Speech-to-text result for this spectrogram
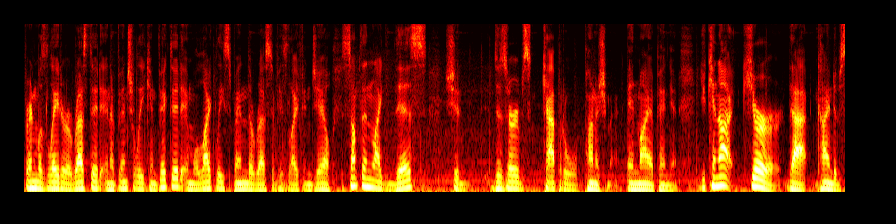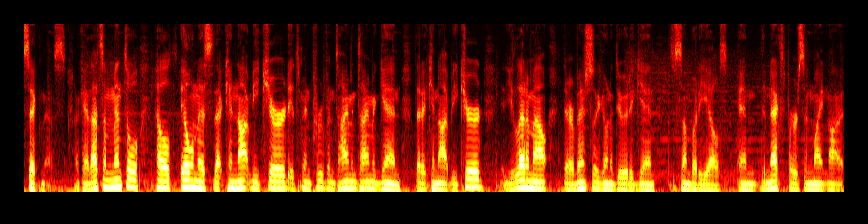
Friend was later arrested and eventually convicted and will likely spend the rest of his life in jail. Something like this should deserves capital punishment, in my opinion. You cannot cure that kind of sickness. Okay, that's a mental health illness that cannot be cured. It's been proven time and time again that it cannot be cured. You let them out, they're eventually going to do it again to somebody else, and the next person might not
